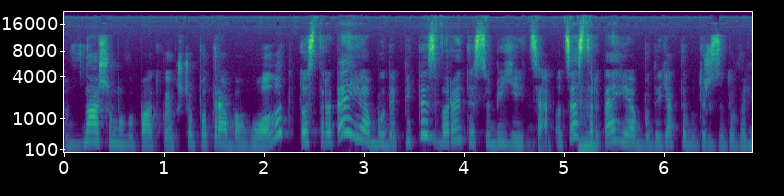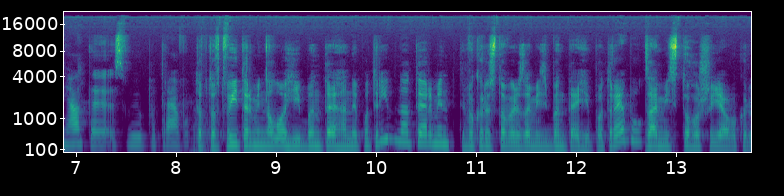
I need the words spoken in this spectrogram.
В нашому випадку, якщо потреба голод, то стратегія буде піти зварити собі яйце. Оце стратегія буде, як ти будеш задовольняти свою потребу. Тобто в твоїй термінології бентега не потрібна термін. Ти використовуєш замість бентеги потребу. Замість того, що я використовую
